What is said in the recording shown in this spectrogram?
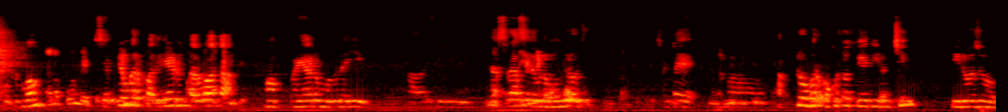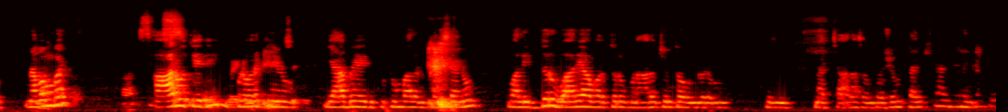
కుటుంబం. సెప్టెంబర్ పదిహేడు తర్వాత మా ప్రయాణం మొదలయ్యి ఈ దసరా సెలవుల ముందు రోజు. అంటే అక్టోబర్ ఒకటో తేదీ నుంచి ఈరోజు నవంబర్ ఆరో తేదీ ఇప్పటి వరకు నేను యాభై ఐదు కుటుంబాలను కలిశాను. వాళ్ళిద్దరు భార్యాభర్తలు మన ఆలోచనతో ఉండడం ఇది నాకు చాలా సంతోషం. థ్యాంక్ యూ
